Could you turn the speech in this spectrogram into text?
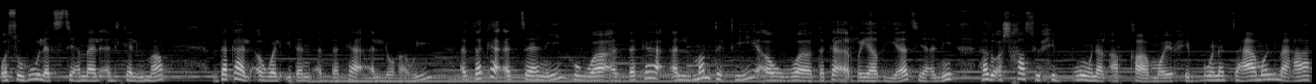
وسهولة استعمال الكلمة. الذكاء الأول اذا الذكاء اللغوي. الذكاء الثاني هو الذكاء المنطقي أو ذكاء الرياضيات يعني هذو أشخاص يحبون الأرقام ويحبون التعامل مع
